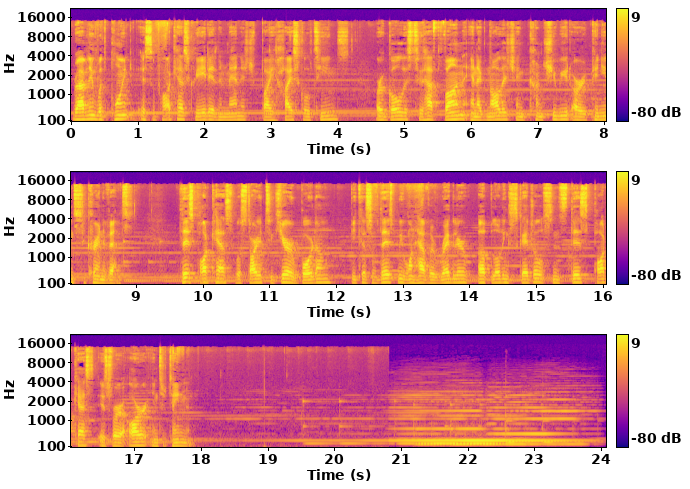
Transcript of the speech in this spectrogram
Raveling with Point is a podcast created and managed by high school teens. Our goal is to have fun and acknowledge and contribute our opinions to current events. This podcast was started to cure boredom. Because of this, we won't have a regular uploading schedule since this podcast is for our entertainment.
